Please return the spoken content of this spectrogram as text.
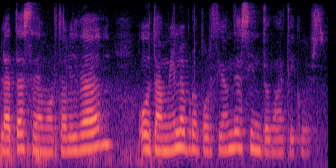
la tasa de mortalidad o también la proporción de asintomáticos.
